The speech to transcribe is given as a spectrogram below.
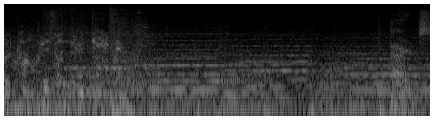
Middle tower is under attack. Thanks.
